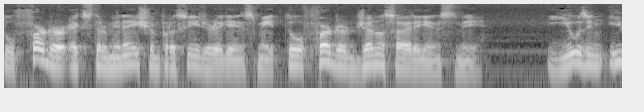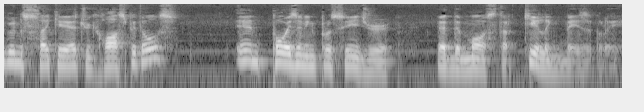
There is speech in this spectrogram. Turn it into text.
to further extermination procedure against me, to further genocide against me, using even psychiatric hospitals and poisoning procedure at the Mostar, killing basically.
